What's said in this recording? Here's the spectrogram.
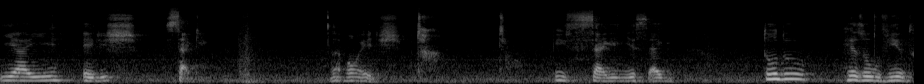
e aí eles seguem. Lá vão eles. E seguem, e seguem. Tudo resolvido.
